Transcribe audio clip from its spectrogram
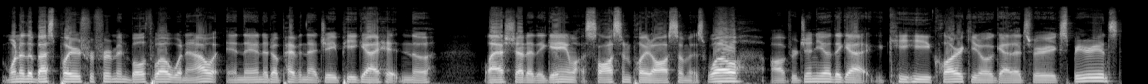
one of the best players for Furman, Bothwell, went out, and they ended up having that JP guy hitting the last shot of the game. Slawson played awesome as well. Uh, Virginia, they got Kihei Clark, you know, a guy that's very experienced.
